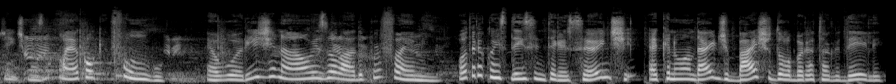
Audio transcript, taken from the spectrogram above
Gente, mas não é qualquer fungo. É o original isolado por Fleming. Outra coincidência interessante é que no andar de baixo do laboratório dele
